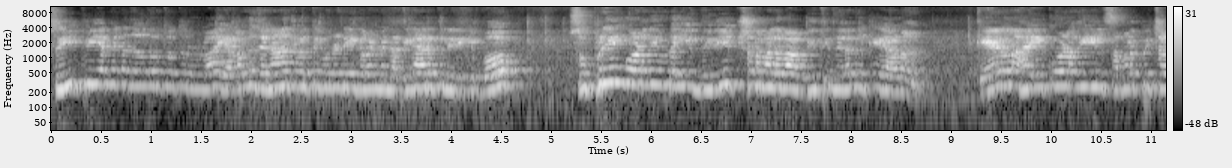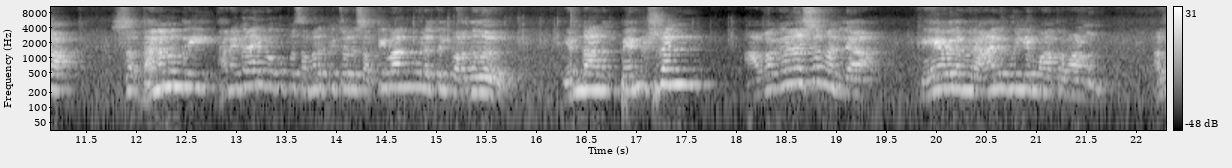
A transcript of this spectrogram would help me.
സി പി എമ്മിന്റെ നേതൃത്വത്തിലുള്ള ഇടത് ജനാധിപത്യ മുന്നണി ഗവൺമെന്റ് അധികാരത്തിലിരിക്കുമ്പോൾ സുപ്രീം കോടതിയുടെ ഈ നിരീക്ഷണം അഥവാ വിധി നിലനിൽക്കുകയാണ്. കേരള ഹൈക്കോടതിയിൽ സമർപ്പിച്ച ധനമന്ത്രി ധനകാര്യ വകുപ്പ് സമർപ്പിച്ച ഒരു സത്യവാങ്മൂലത്തിൽ പറഞ്ഞത് എന്താണ് പെൻഷൻ അവകാശമല്ല കേവലം ഒരു ആനുകൂല്യം മാത്രമാണ്. അത്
